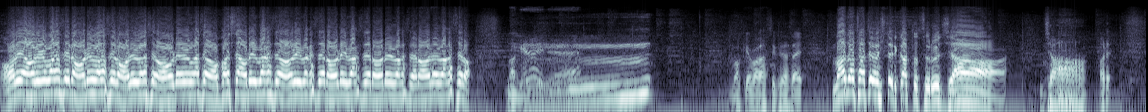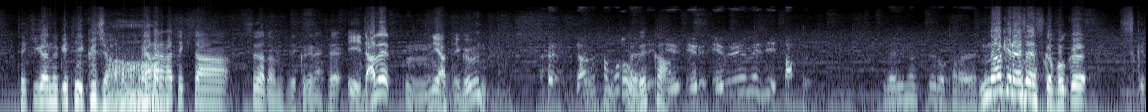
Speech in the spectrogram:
俺、俺任せろ、俺任せろ、俺任せろ、俺任せろ、おっぱさん、俺任せろ、俺任せろ、俺任せろ、俺任せろ、俺任せろ。負けないでうーん。負け任せてください。まだ盾を一人カットするじゃん。じゃん。あれ？敵が抜けていくじゃん。なかなか敵さん、姿を見せてくれないですね。いいだねうん、やっていく。ジャンルさんもそう上か LMG タップ。左の通路かなわけないじゃないですか、僕、すく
